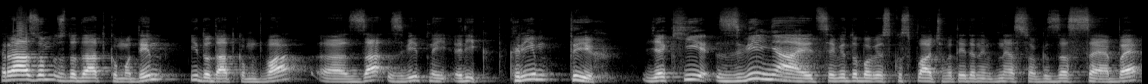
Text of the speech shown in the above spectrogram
разом з додатком 1 і додатком 2 е, за звітний рік. Крім тих які звільняються від обов'язку сплачувати єдиний внесок за себе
